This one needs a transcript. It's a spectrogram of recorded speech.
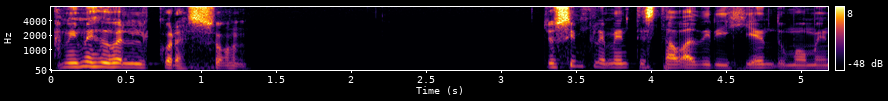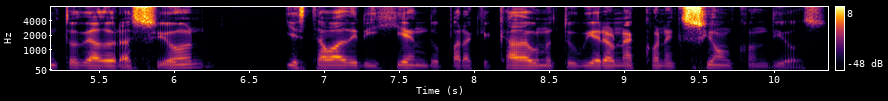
A mí me duele el corazón. Yo simplemente estaba dirigiendo un momento de adoración y estaba dirigiendo para que cada uno tuviera una conexión con Dios.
